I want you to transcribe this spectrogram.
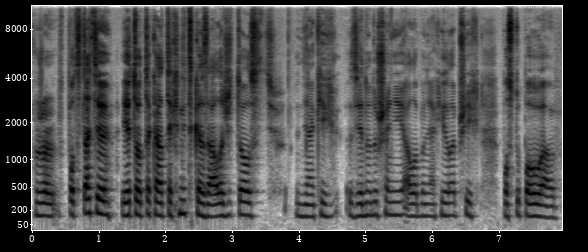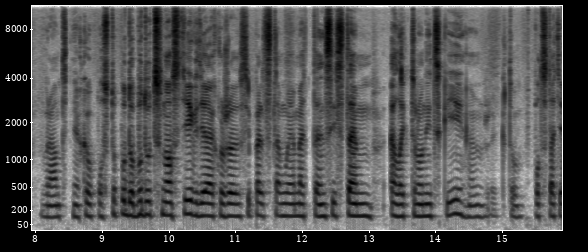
akože v podstate je to taká technická záležitosť nejakých zjednodušení alebo nejakých lepších postupov a v rámci nejakého postupu do budúcnosti, kde akože si predstavujeme ten systém elektronický, že to v podstate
